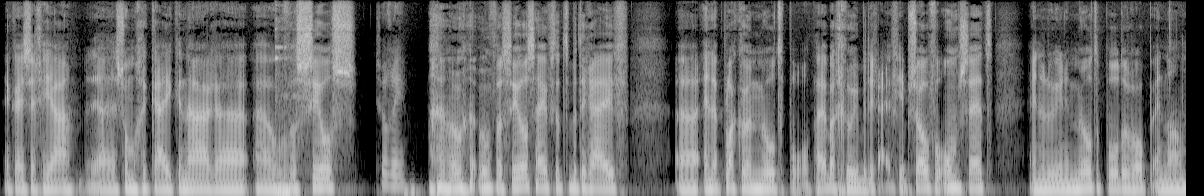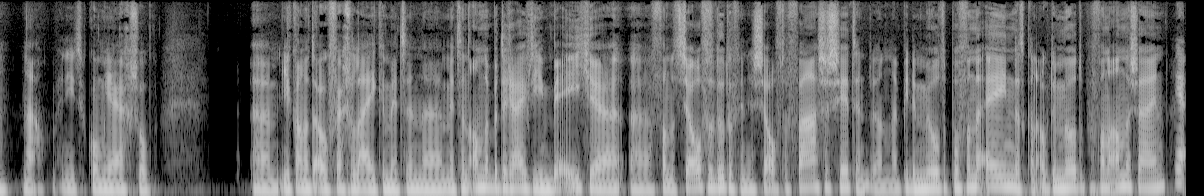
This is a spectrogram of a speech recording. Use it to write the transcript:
Dan kan je zeggen, ja, uh, sommigen kijken naar hoeveel sales Sorry. hoeveel sales heeft het bedrijf? Uh, en dan plakken we een multiple op hè, bij groeibedrijven. Je hebt zoveel omzet en dan doe je een multiple erop. En dan, nou, weet niet, kom je ergens op. Um, je kan het ook vergelijken met een, uh, met een ander bedrijf die een beetje uh, van hetzelfde doet of in dezelfde fase zit. En dan heb je de multiple van de een. Dat kan ook de multiple van de ander zijn. Ja.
